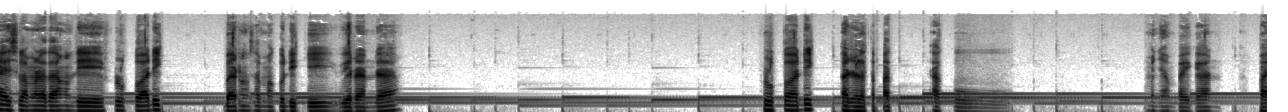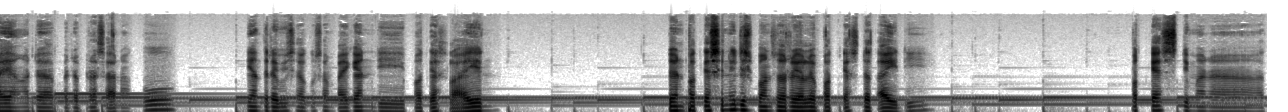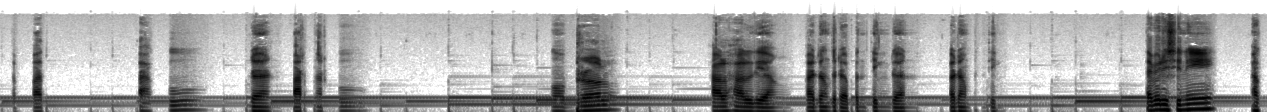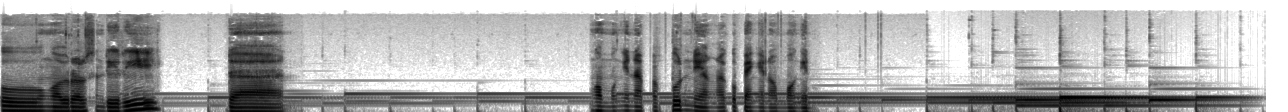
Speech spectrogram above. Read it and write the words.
Hai, selamat datang di Fluktuadik bareng sama aku Diki Wiranda. Fluktuadik adalah tempat aku menyampaikan apa yang ada pada perasaan aku yang tidak bisa aku sampaikan di podcast lain. Dan podcast ini disponsori oleh podcast.id podcast di mana tempat aku dan partnerku ngobrol hal-hal yang kadang tidak penting dan kadang penting. Tapi di sini aku ngobrol sendiri dan ngomongin apa pun yang aku pengen ngomongin.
